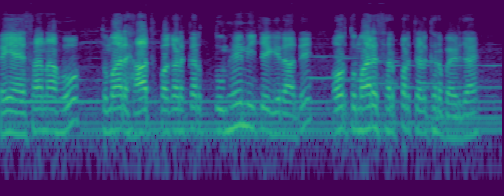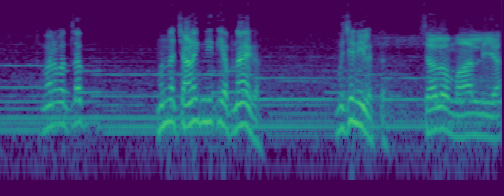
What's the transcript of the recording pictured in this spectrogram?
कहीं ऐसा ना हो तुम्हारे हाथ पकड़कर तुम्हें नीचे गिरा दे और तुम्हारे सर पर चढ़कर बैठ जाए। तुम्हारा मतलब मुन्ना चाणक्य नीति अपनाएगा। मुझे नहीं लगता। चलो मान लिया।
